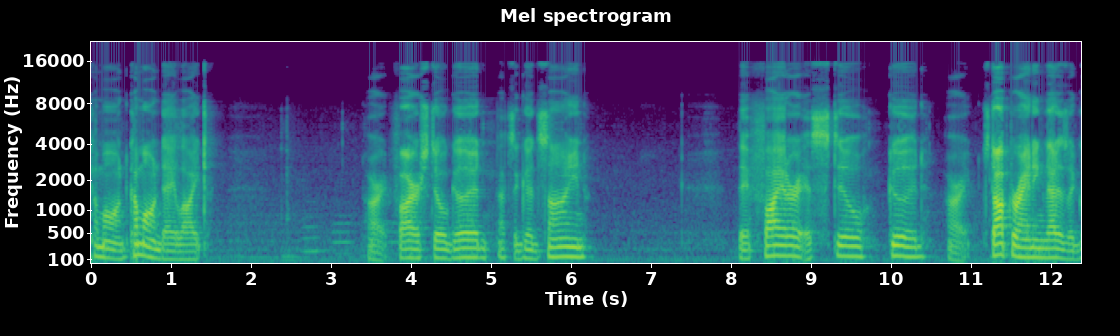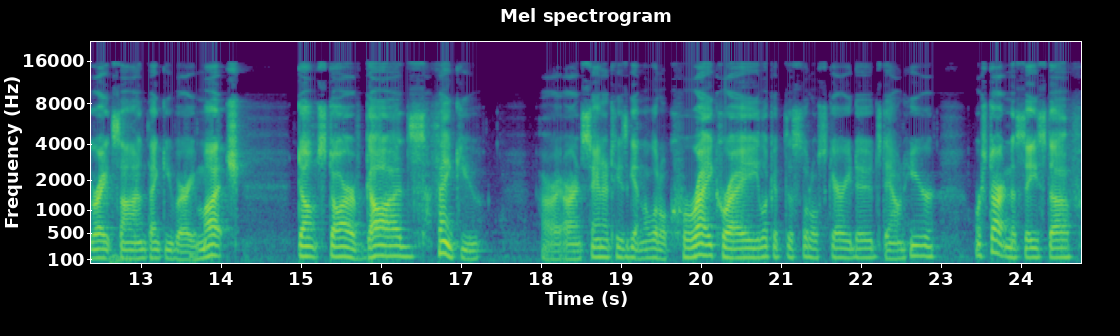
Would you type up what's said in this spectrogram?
Come on, come on, daylight. Alright, fire's still good. That's a good sign. The fire is still good. Alright, stopped raining. That is a great sign. Thank you very much. Don't starve gods. Thank you. Alright, our insanity is getting a little cray cray. Look at this little scary dudes down here. We're starting to see stuff.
